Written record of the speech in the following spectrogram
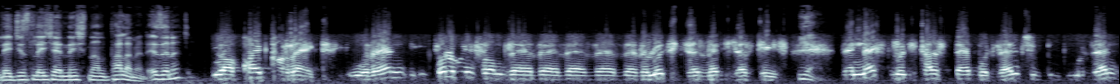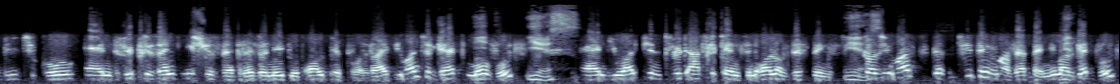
legislature and national parliament, isn't it? You are quite correct. Then, following from the the, the, the, the, logic that you just gave, Yeah. the next logical step would then to would then be to go and represent issues that resonate with all people. Right? You want to get more votes. Yes. and you want to include Africans in all of these things. Yes. Because you must, two things must happen. You must get votes,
